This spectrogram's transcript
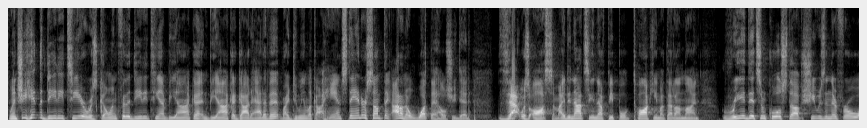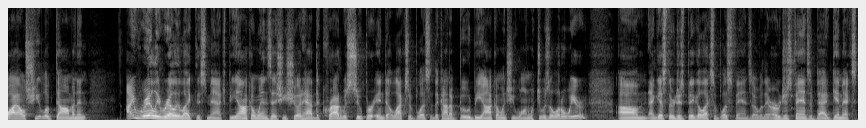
When she hit the DDT or was going for the DDT on Bianca, and Bianca got out of it by doing like a handstand or something, I don't know what the hell she did. That was awesome. I did not see enough people talking about that online. Rhea did some cool stuff. She was in there for a while. She looked dominant. I really, really like this match. Bianca wins as she should have. The crowd was super into Alexa Bliss. They kind of booed Bianca when she won, which was a little weird. Um, I guess they're just big Alexa Bliss fans over there, or just fans of bad gimmicks.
